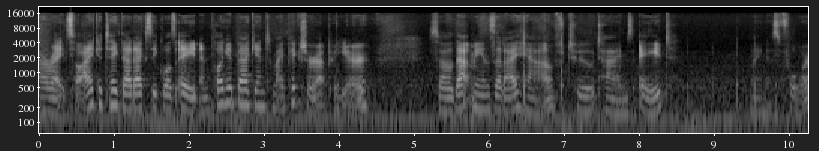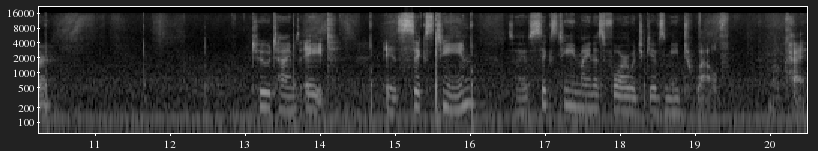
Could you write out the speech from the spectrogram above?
All right, so I could take that x equals 8 and plug it back into my picture up here. So that means that I have 2 times 8 minus 4. 2 times 8 is 16. So I have 16 minus 4, which gives me 12. Okay,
